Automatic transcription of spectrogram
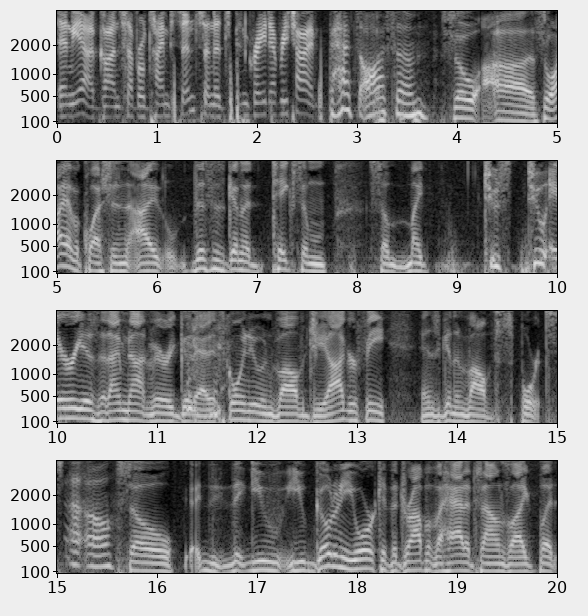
and yeah, I've gone several times since, and it's been great every time. That's awesome. So, uh, so I have a question. I this is gonna take some some my two two areas that I'm not very good at. It's going to involve geography and it's going to involve sports. Uh oh. So th- you you go to New York at the drop of a hat. It sounds like, but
